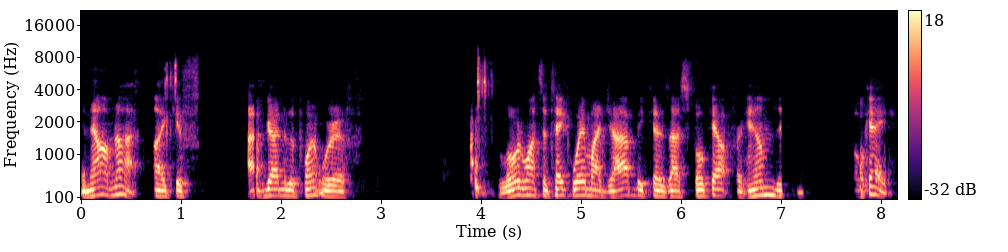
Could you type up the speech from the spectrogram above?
and now I'm not. Like if I've gotten to the point where if the Lord wants to take away my job because I spoke out for Him, then okay,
